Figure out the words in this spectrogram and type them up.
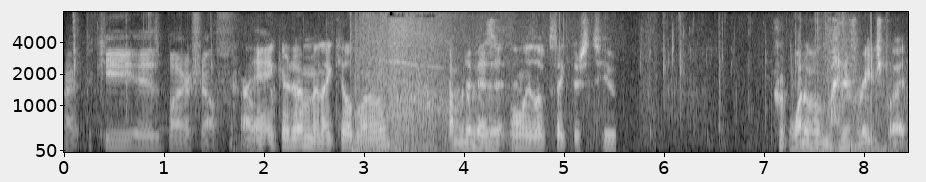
Alright, the key is by our shelf. I anchored them and I killed one of them. Coming to visit. Only looks like there's two. One of them might have rage quit.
